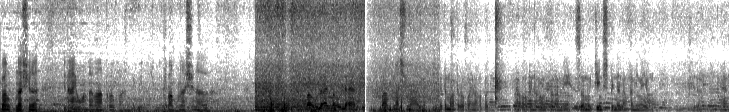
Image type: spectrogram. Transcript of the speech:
Bank National. Dito kayo pupunta mga tropa. Bank National. Maulan, maulan. Bank National. Ito mga tropa, nakapag ah, open account na kami. So mag-change pin na lang kami ngayon. Ayan.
